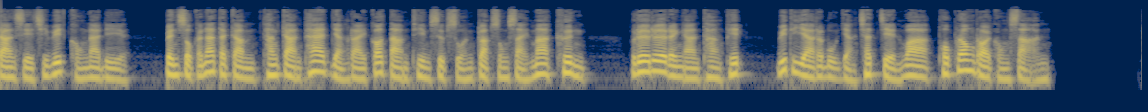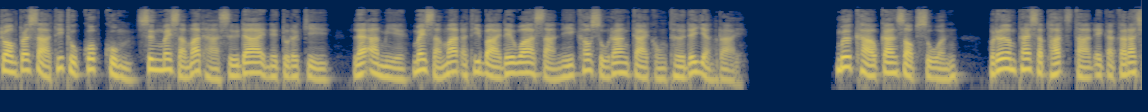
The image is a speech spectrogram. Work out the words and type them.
การเสียชีวิตของนาเดีย เป็นโศกนาฏกรรมทางการแพทย์อย่างไรก็ตามทีมสืบสวนกลับสงสัยมากขึ้น เรื่อยๆรายงานทางพิษ วิทยาระบุอย่างชัดเจนว่าพบร่องรอยของสารกล่อมประสาทที่ถูกควบคุม ซึ่งไม่สามารถหาซื้อได้ในตุรกี และอาเมียไม่สามารถอธิบายได้ว่าสารนี้เข้าสู่ร่างกายของเธอได้อย่างไร เมื่อข่าวการสอบสวน เริ่มแพร่สะพัดสถานเอกอัครราช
